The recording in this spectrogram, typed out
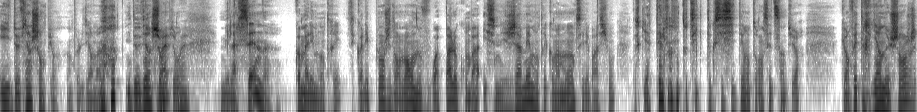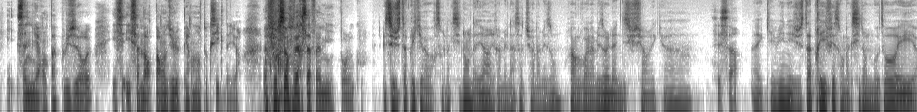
Et il devient champion, on peut le dire maintenant. il devient champion. Ouais, ouais. Mais la scène, comme elle est montrée, c'est qu'elle est plongée dans le noir, on ne voit pas le combat, et ce n'est jamais montré comme un moment de célébration, parce qu'il y a tellement de toxi- toxicité entourant cette ceinture, qu'en fait rien ne change, et ça ne les rend pas plus heureux, et, ça n'aura pas rendu le père moins toxique d'ailleurs, pour envers sa famille, pour le coup. C'est juste après qu'il va avoir son accident, d'ailleurs, il ramène la ceinture à la maison. Enfin, on le voit à la maison, il a une discussion avec, euh, C'est ça. avec Kevin, et juste après, il fait son accident de moto, et euh,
